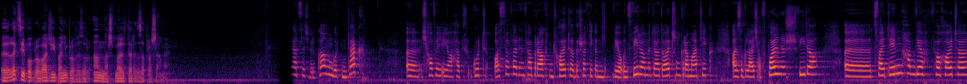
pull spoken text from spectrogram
Lekcję poprowadzi pani profesor Anna Schmelter. Zapraszamy. Herzlich willkommen, guten Tag. Äh, Ich hoffe, ihr habt gut Osterferien verbracht und heute beschäftigen wir uns wieder mit der deutschen Grammatik, also gleich auf Polnisch wieder. Äh, Zwei Themen haben wir für heute.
